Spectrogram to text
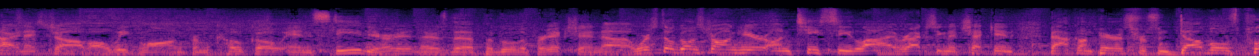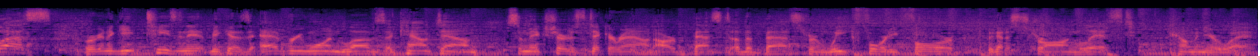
All right, nice job all week long from Coco and Steve. You heard it. There's the Pegula prediction. Uh, we're still going strong here on TC Live. We're actually going to check in back on Paris for some doubles. Plus, we're going to keep teasing it because everyone loves a countdown. So make sure to stick around. Our best of the best from week 44. We got a strong list coming your way.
